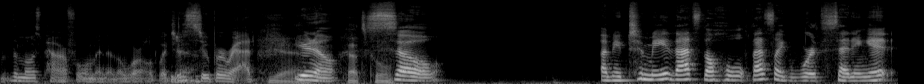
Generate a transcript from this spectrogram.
the most powerful woman in the world, which is super rad. Yeah, You know. that's cool. So I mean, to me that's the whole that's like worth setting it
